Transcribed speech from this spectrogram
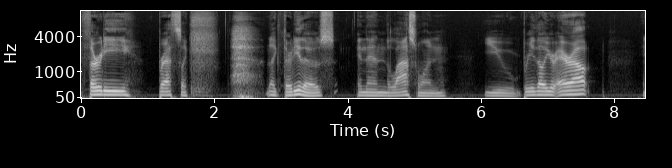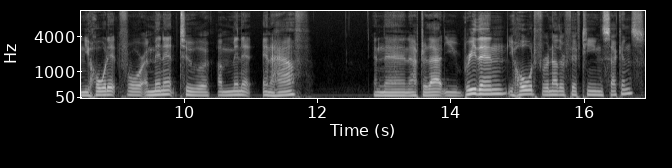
30 breaths like like 30 of those and then the last one you breathe all your air out and you hold it for a minute to a, a minute and a half. And then after that, you breathe in, you hold for another 15 seconds,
